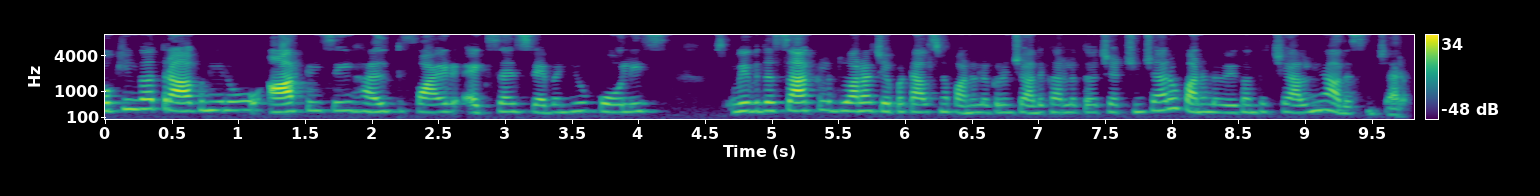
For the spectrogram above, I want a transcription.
ముఖ్యంగా త్రాగునీరు RTC health fire excise revenue police వివిధ శాఖల ద్వారా చేపట్టాల్సిన పనుల గురించి అధికారులతో చర్చించారు. పనులు వేగంతో చేయాలని ఆదేశించారు.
